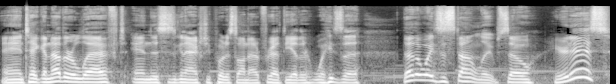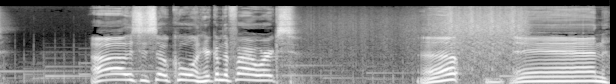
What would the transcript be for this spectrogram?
And take another left, and this is going to actually put us on, I forgot the other ways the the other way's the stunt loop, so here it is. Oh, this is so cool, and here come the fireworks. Oh, and...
